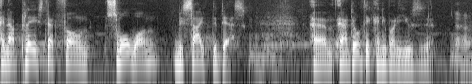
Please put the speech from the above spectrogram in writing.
And I placed that phone, small one, beside the desk. Um, and I don't think anybody uses it. No.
